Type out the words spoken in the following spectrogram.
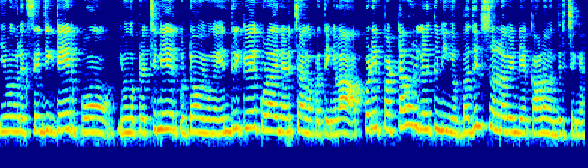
இவங்களுக்கு செஞ்சுக்கிட்டே இருப்போம். இவங்க பிரச்சனையே இருக்கட்டும். இவங்க எந்திரிக்கவே கூடாதுன்னு நினச்சாங்க பார்த்தீங்களா அப்படிப்பட்டவர்களுக்கு நீங்கள் பதில் சொல்ல வேண்டிய காலம் வந்துருச்சுங்க.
